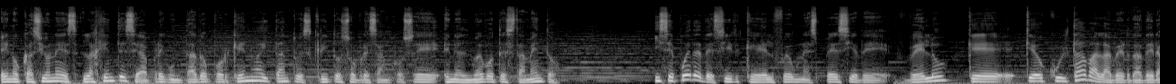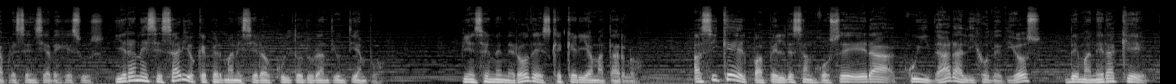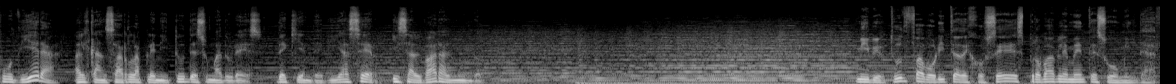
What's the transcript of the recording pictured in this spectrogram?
En ocasiones la gente se ha preguntado por qué no hay tanto escrito sobre San José en el Nuevo Testamento. Y se puede decir que él fue una especie de velo que, que, ocultaba la verdadera presencia de Jesús, y era necesario que permaneciera oculto durante un tiempo. Piensen en Herodes que quería matarlo. Así que el papel de San José era cuidar al Hijo de Dios, de manera que pudiera alcanzar la plenitud de su madurez, de quien debía ser y salvar al mundo. Mi virtud favorita de José es probablemente su humildad.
